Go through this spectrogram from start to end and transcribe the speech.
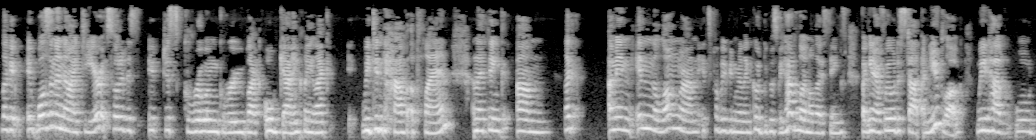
like it, it wasn't an idea. It sort of just it just grew and grew like organically. Like we didn't have a plan, and I think um like. I mean, in the long run, it's probably been really good because we have learned all those things. But you know, if we were to start a new blog, we'd have we'll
